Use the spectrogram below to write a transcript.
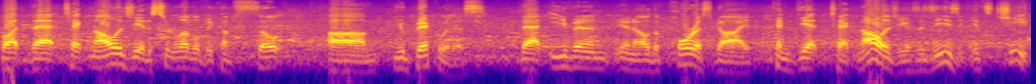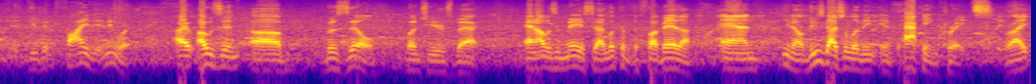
but that technology at a certain level becomes so um, ubiquitous that even you know the poorest guy can get technology because it's easy, it's cheap, you can find it anywhere. I, I was in uh, Brazil a bunch of years back, and I was amazed. I looked up the favela, and you know these guys are living in packing crates, right?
